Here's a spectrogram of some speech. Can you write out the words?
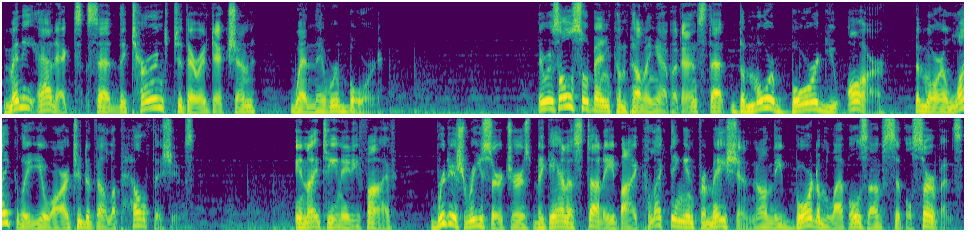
many addicts said they turned to their addiction when they were bored. There has also been compelling evidence that the more bored you are, the more likely you are to develop health issues. In 1985, British researchers began a study by collecting information on the boredom levels of civil servants.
